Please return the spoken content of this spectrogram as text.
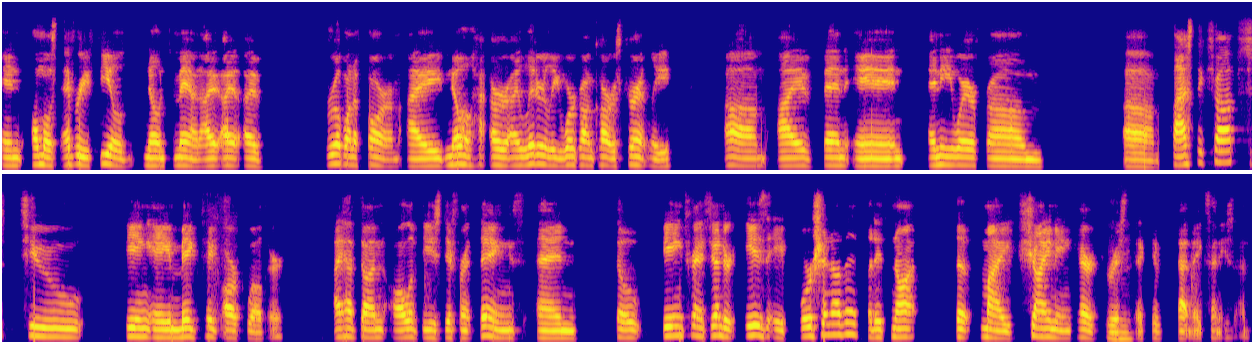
in almost every field known to man. I, I I've grew up on a farm. I know, or I literally work on cars currently. Um, I've been in anywhere from um, plastic shops to being a MIG TIG arc welder. I have done all of these different things, and so being transgender is a portion of it, but it's not the, my shining mm-hmm. characteristic, mm-hmm. if that makes any sense.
